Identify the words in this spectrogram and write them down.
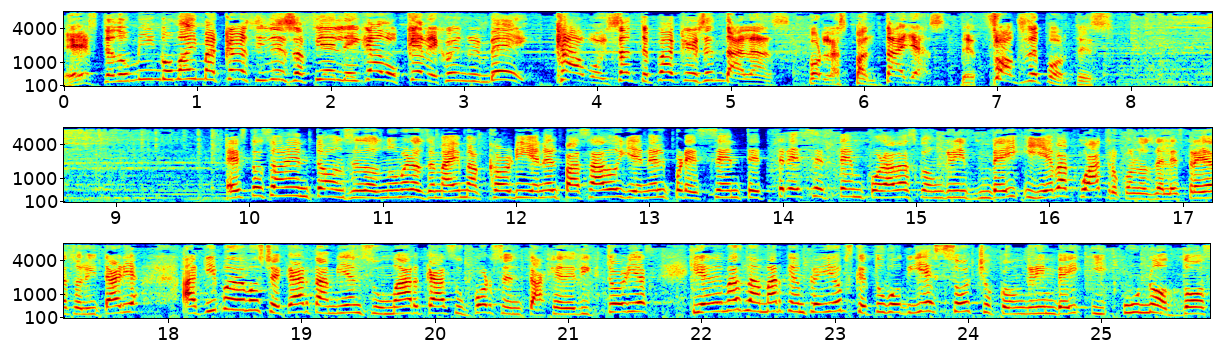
Este domingo Mike McCarthy desafía el legado que dejó en Green Bay. Cowboys ante Packers en Dallas por las pantallas de Fox Deportes. Estos son entonces los números de Mike McCurdy en el pasado y en el presente. 13 temporadas con Green Bay y lleva 4 con los de la Estrella Solitaria. Aquí podemos checar también su marca, su porcentaje de victorias y además la marca en playoffs que tuvo 10-8 con Green Bay y 1-2.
